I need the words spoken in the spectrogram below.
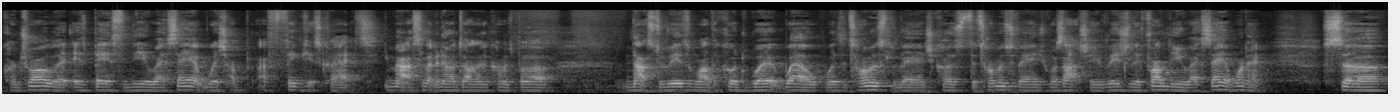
controller is based in the USA, which I, I think is correct. You might have to let me know down in the comments below. And that's the reason why they could work well with the Thomas range because the Thomas range was actually originally from the USA, wasn't it? So,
